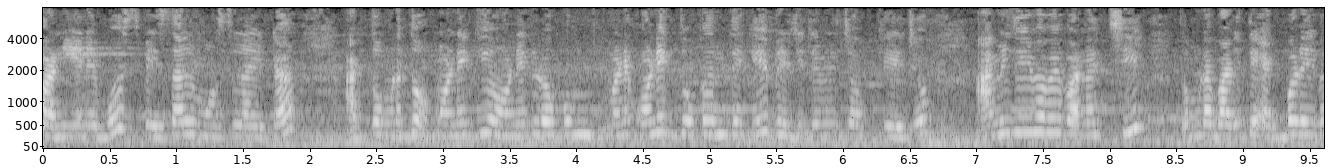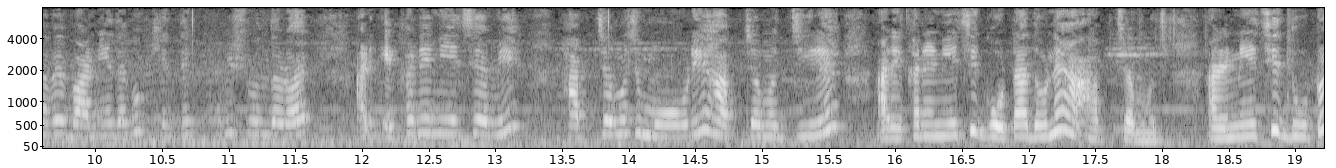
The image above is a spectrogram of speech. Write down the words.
বানিয়ে নেব স্পেশাল মশলা এটা। আর তোমরা তো অনেকে অনেক রকম মানে অনেক দোকান থেকে ভেজিটেবল চপ খেয়েছো। আমি যেইভাবে বানাচ্ছি, তোমরা বাড়িতে একবার এইভাবে বানিয়ে দেখো, খেতে খুবই সুন্দর হয়। আর এখানে নিয়েছি আমি হাফ চামচ মৌরি, হাফ চামচ জিরে, আর এখানে নিয়েছি গোটা ধনে হাফ চামচ। আর নিয়েছি দুটো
